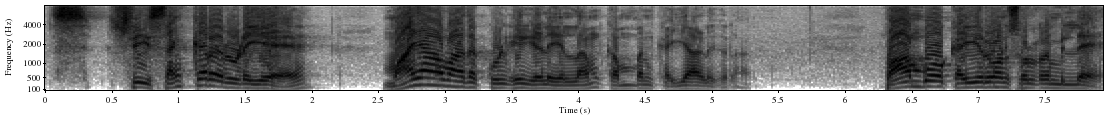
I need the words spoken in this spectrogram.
ஸ்- ஸ்ரீ சங்கரருடைய மாயாவாத கொள்கைகளை எல்லாம் கம்பன் கையாளுகிறான். பாம்போ கயிறோன்னு சொல்றோம் இல்ல.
